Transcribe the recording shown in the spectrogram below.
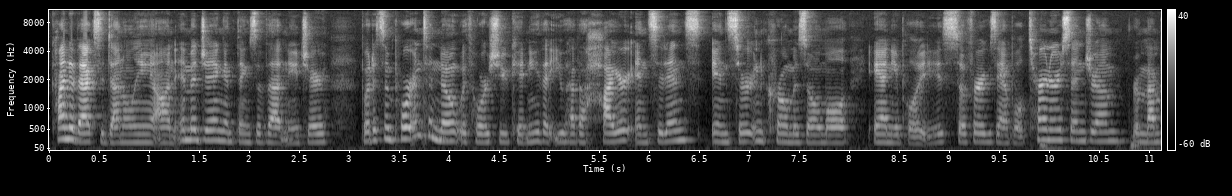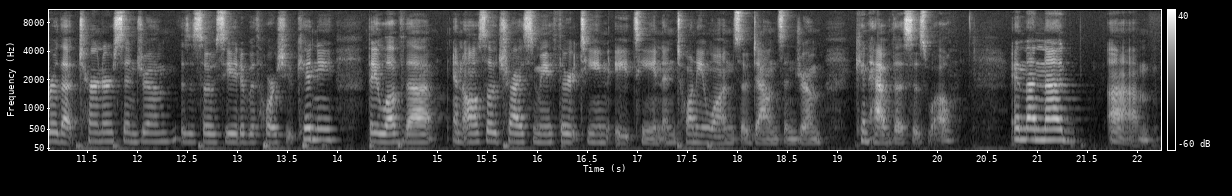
kind of accidentally on imaging and things of that nature. But it's important to note with horseshoe kidney that you have a higher incidence in certain chromosomal aneuploidies. So, for example, Turner syndrome, remember that Turner syndrome is associated with horseshoe kidney. They love that. And also trisomy 13, 18, and 21, so Down syndrome, can have this as well. And then uh, um,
